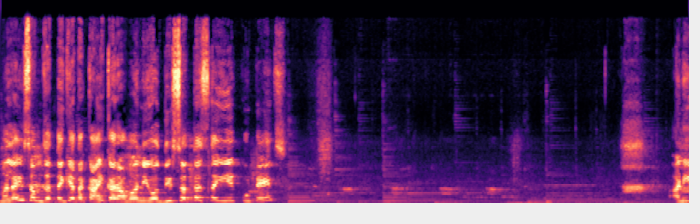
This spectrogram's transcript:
मलाही समजत नाही की आता काय करावं. निओ दिसतच नाहीये कुठेच. आणि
